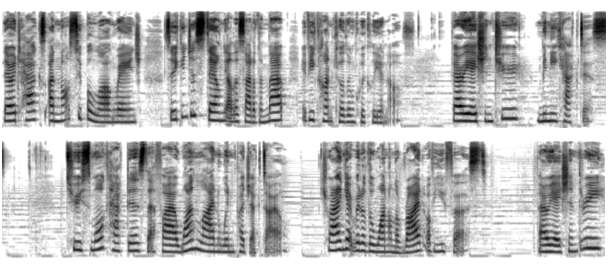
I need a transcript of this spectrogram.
Their attacks are not super long range, so you can just stay on the other side of the map if you can't kill them quickly enough. Variation 2 Mini Cactus. Two small cactus that fire one line wind projectile. Try and get rid of the one on the right of you first. Variation 3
